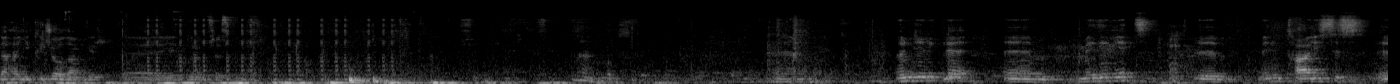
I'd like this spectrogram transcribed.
daha yıkıcı olan bir e, durum söz konusu. Öncelikle e, medeniyet e, benim talihsiz e,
